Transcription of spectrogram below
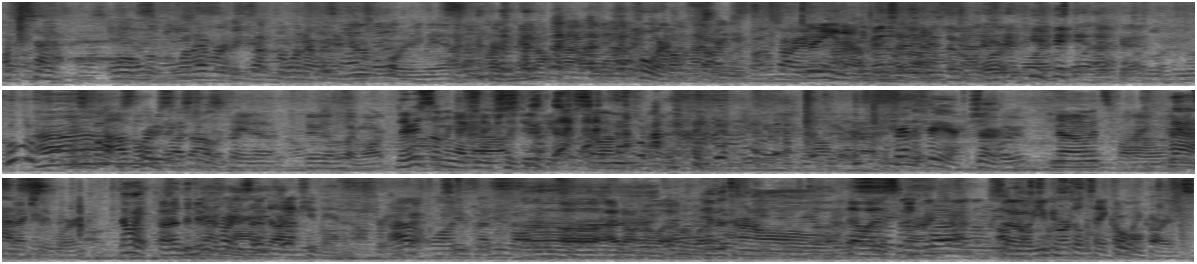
What's that? Well, whenever, except for whenever you're playing, yeah. I don't have any. Four. Three, you know. Uh, dude, that like Mark. there is something I can actually do here. So I'm. Turn the fear. Sure. No, it's fine. It doesn't actually work. No, wait. Uh, the new card is Undying Two Evil. mana, not three. Uh, I don't know what. End of turn, I'll. That was Inqua, so you can still take all my cards.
